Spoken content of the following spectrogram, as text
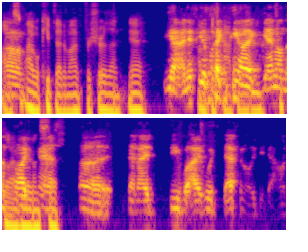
Awesome. um, I will keep that in mind for sure. Then, yeah. Yeah, and if you'd like me to- again on the on podcast, uh, then I'd be I would definitely be down.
